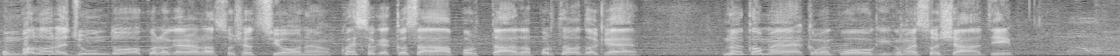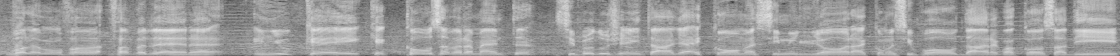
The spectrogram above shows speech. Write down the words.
un valore aggiunto a quello che era l'associazione. Questo che cosa ha portato? Ha portato che noi come, come cuochi, come associati, volevamo far fa vedere in UK che cosa veramente si produce in Italia e come si migliora e come si può dare qualcosa di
